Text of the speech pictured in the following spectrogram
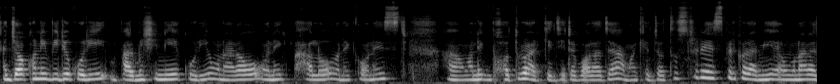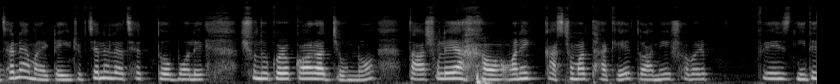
যখনই ভিডিও করি পারমিশন নিয়ে করি, ওনারাও অনেক ভালো, অনেক অনেস্ট অনেক ভদ্র আর কি যেটা বলা যায়। আমাকে যথেষ্ট রেসপেক্ট করে, আমি, ওনারা জানে আমার একটা ইউটিউব চ্যানেল আছে, তো বলে সুন্দর করে করার জন্য। তা আসলে অনেক কাস্টমার থাকে, তো আমি সবার ফেস নিতে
